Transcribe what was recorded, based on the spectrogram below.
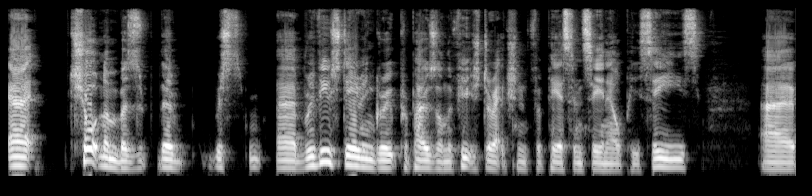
uh, short numbers. The uh, review steering group proposed on the future direction for PSNC and LPCs. Uh,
